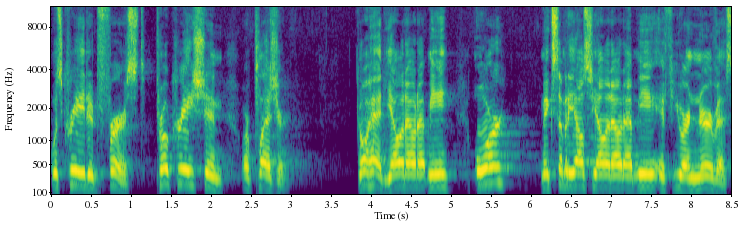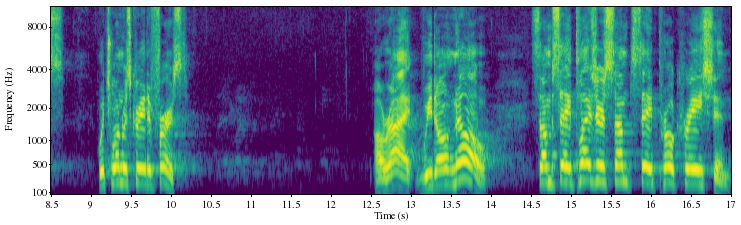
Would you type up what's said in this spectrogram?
was created first, procreation or pleasure? Go ahead, yell it out at me, or make somebody else yell it out at me if you are nervous. Which one was created first? All right, we don't know. Some say pleasure, some say procreation.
